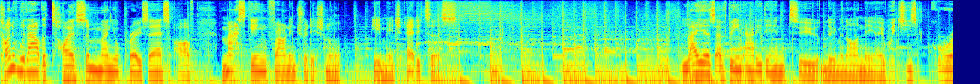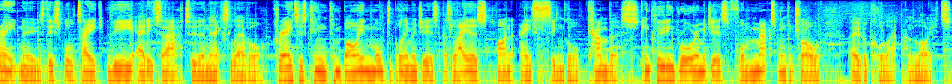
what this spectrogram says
Kind of without the tiresome manual process of masking found in traditional image editors. Layers have been added into Luminar Neo, which is great news. This will take the editor to the next level. Creators can combine multiple images as layers on a single canvas, including raw images for maximum control over color and light.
